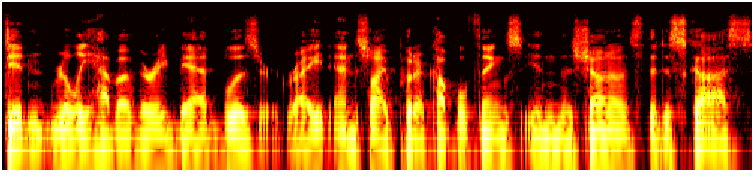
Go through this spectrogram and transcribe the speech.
didn't really have a very bad blizzard, right? And so I put a couple things in the show notes to discuss,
